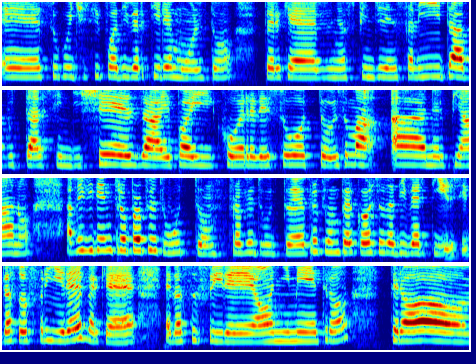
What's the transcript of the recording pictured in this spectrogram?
e su cui ci si può divertire molto perché bisogna spingere in salita, buttarsi in discesa e poi correre sotto, insomma ah, nel piano. Avevi dentro proprio tutto, proprio tutto, è proprio un percorso da divertirsi, da soffrire perché è da soffrire ogni metro, però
